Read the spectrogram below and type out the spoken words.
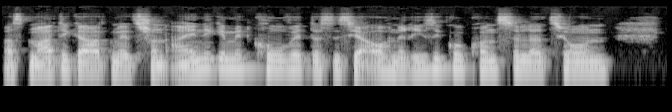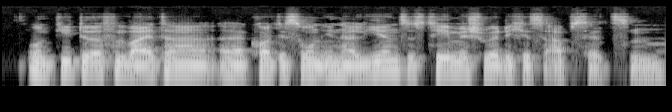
Asthmatiker hatten wir jetzt schon einige mit Covid, das ist ja auch eine Risikokonstellation und die dürfen weiter äh, Cortison inhalieren. Systemisch würde ich es absetzen.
